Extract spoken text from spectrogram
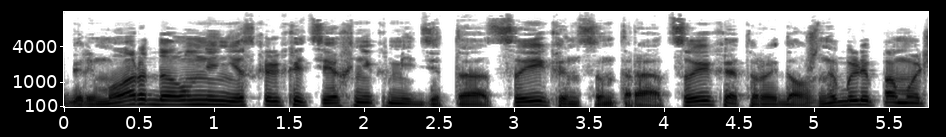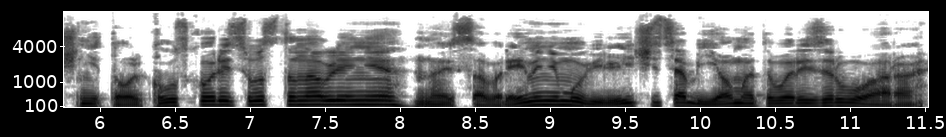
Гримуар дал мне несколько техник медитации и концентрации, которые должны были помочь не только ускорить восстановление, но и со временем увеличить объем этого резервуара.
